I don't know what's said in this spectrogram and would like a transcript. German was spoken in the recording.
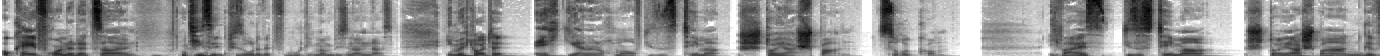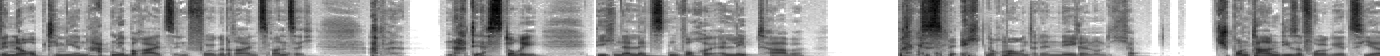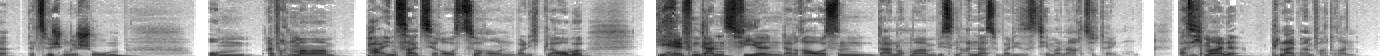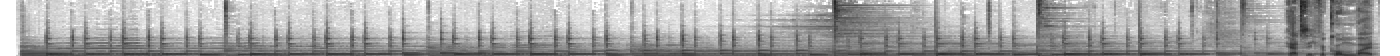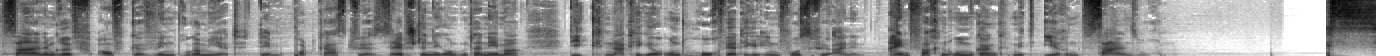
Okay, Freunde der Zahlen. Diese Episode wird vermutlich mal ein bisschen anders. Ich möchte heute echt gerne nochmal auf dieses Thema Steuersparen zurückkommen. Ich weiß, dieses Thema Steuersparen, Gewinne optimieren hatten wir bereits in Folge 23. Aber nach der Story, die ich in der letzten Woche erlebt habe, brennt es mir echt nochmal unter den Nägeln und ich habe spontan diese Folge jetzt hier dazwischen geschoben um einfach mal ein paar Insights hier rauszuhauen, weil ich glaube, die helfen ganz vielen da draußen, da nochmal ein bisschen anders über dieses Thema nachzudenken. Was ich meine, bleib einfach dran. Herzlich willkommen bei Zahlen im Griff auf Gewinn programmiert, dem Podcast für Selbstständige und Unternehmer, die knackige und hochwertige Infos für einen einfachen Umgang mit ihren Zahlen suchen.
